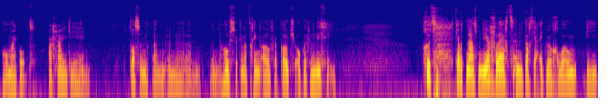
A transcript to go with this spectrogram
oh my god, waar gaan jullie heen? Het was een, een, een, ehm, een hoofdstuk en dat ging over coachen op religie. Goed, ik heb het naast me neergelegd en ik dacht, ja, ik wil gewoon die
